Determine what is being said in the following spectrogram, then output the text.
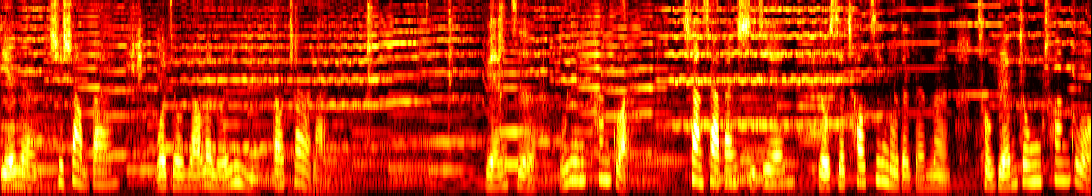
别人去上班，我就摇了轮椅到这儿来。园子无人看管，上下班时间。”有些抄近路的人们从园中穿过，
